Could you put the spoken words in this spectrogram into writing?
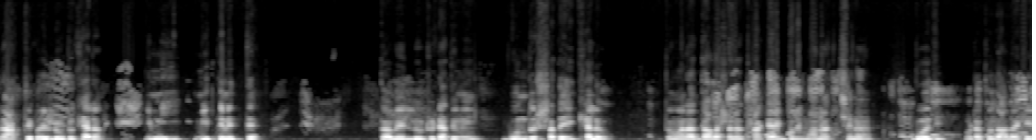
রাত্রে করে লুডো খেলো? এমনি মিথ্যে মিথ্যে? তবে লুডোটা তুমি বন্ধুর সাথেই খেলো। তোমার আর দাদার সাথে থাকা একদম মানাচ্ছে না। বৌদি, ওটা তো দাদাকে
